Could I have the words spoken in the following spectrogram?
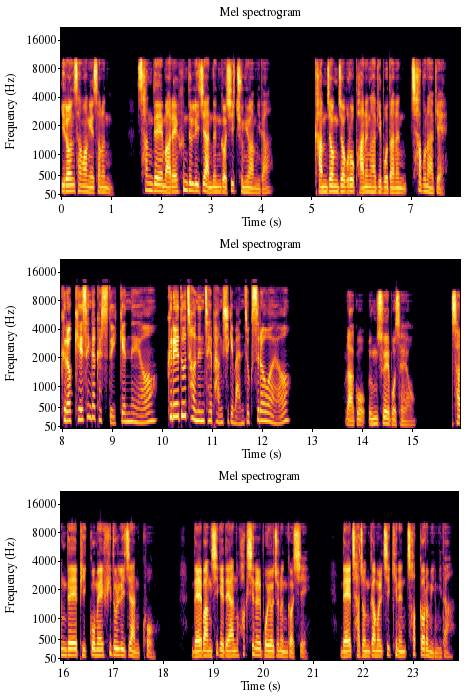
이런 상황에서는 상대의 말에 흔들리지 않는 것이 중요합니다. 감정적으로 반응하기보다는 차분하게 그렇게 생각할 수도 있겠네요. 그래도 저는 제 방식이 만족스러워요. 라고 응수해 보세요. 상대의 비꼼에 휘둘리지 않고 내 방식에 대한 확신을 보여주는 것이 내 자존감을 지키는 첫걸음입니다.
